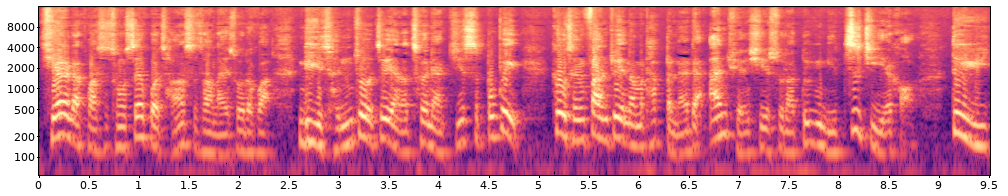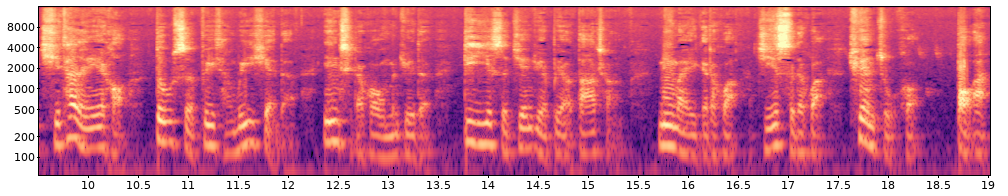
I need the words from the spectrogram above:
其二的话，是从生活常识上来说的话，你乘坐这样的车辆，即使不被构成犯罪，那么它本来的安全系数呢，对于你自己也好，对于其他人也好，都是非常危险的。因此的话，我们觉得，第一是坚决不要搭乘，另外一个的话，及时的话劝阻和报案。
